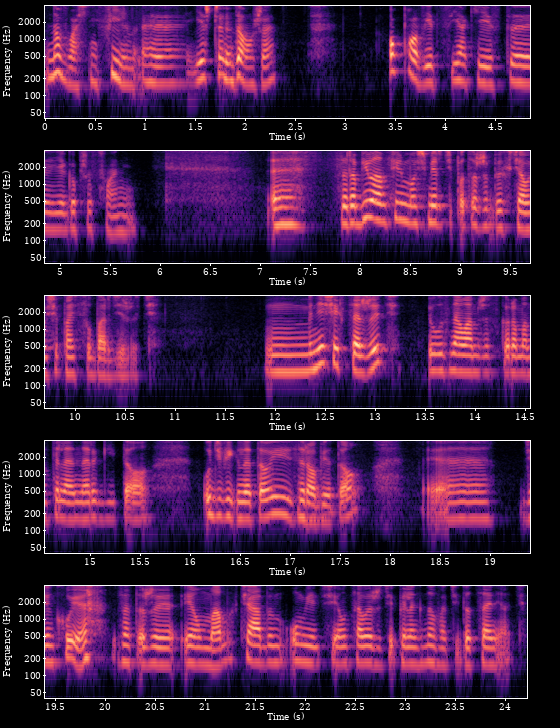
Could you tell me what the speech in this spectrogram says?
No właśnie, film. E, jeszcze dążę. Opowiedz, jakie jest e, jego przesłanie. E, Zrobiłam film o śmierci po to, żeby chciało się Państwu bardziej żyć. Mnie się chce żyć i uznałam, że skoro mam tyle energii, to udźwignę to i zrobię to. Dziękuję za to, że ją mam. Chciałabym umieć ją całe życie pielęgnować i doceniać.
